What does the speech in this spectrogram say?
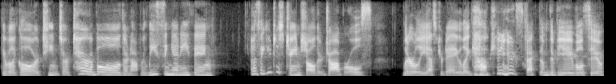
they were like, oh, our teams are terrible. They're not releasing anything. I was like, you just changed all their job roles literally yesterday. Like, how can you expect them to be able to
